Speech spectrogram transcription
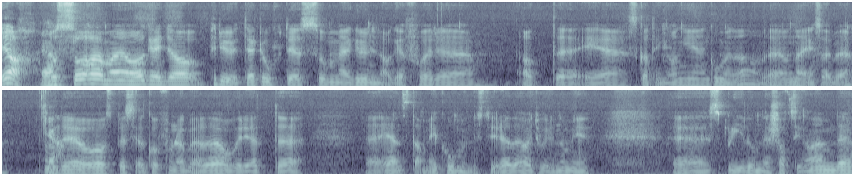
Ja, Ja. og så har man jo greid å prioritere opp det som er grunnlaget for eh, at det er skatteinngang i en kommune. da. Det er jo næringsarbeid. Så Ja. Det er jo spesielt godt fornøyd med. Det har vært et eh, enstemmig kommunestyre. Det har ikke vært noe mye eh, splid om det satsinga, men det,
